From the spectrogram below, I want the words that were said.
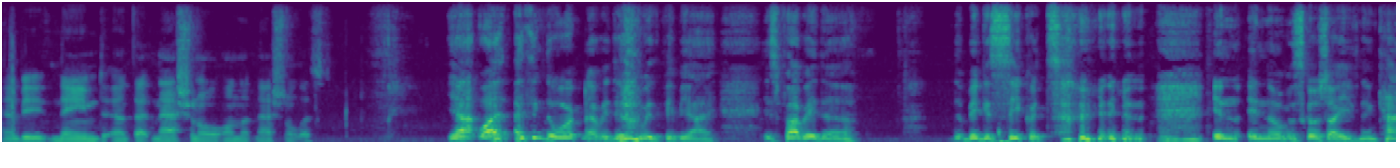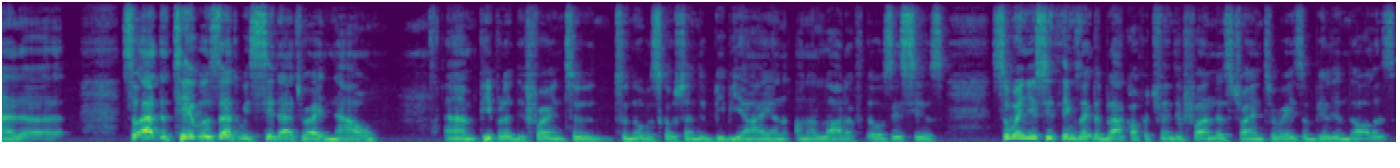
and be named at that national on that national list? Yeah, well, I think the work that we do with BBI is probably the the biggest secret in, in in Nova Scotia, even in Canada. So at the tables that we sit at right now, um, people are deferring to, to Nova Scotia and the BBI on, on a lot of those issues. So when you see things like the Black Opportunity Fund that's trying to raise a billion dollars,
